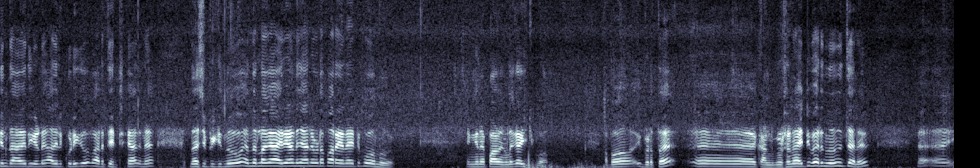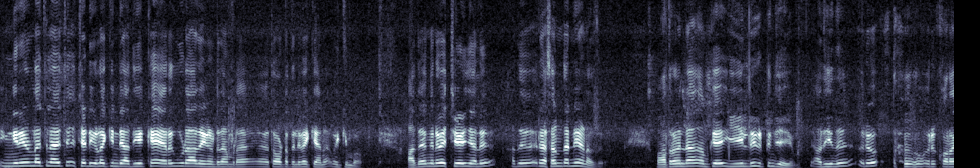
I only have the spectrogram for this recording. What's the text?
ചിന്താഗതികൾ അതിൽ കൂടി വരത്തിട്ട് അതിനെ നശിപ്പിക്കുന്നു എന്നുള്ള കാര്യമാണ് ഞാനിവിടെ പറയാനായിട്ട് പോകുന്നത്. ഇങ്ങനെ പഴങ്ങൾ കഴിക്കുമ്പോൾ അപ്പോൾ ഇവിടുത്തെ കൺക്ലൂഷനായിട്ട് വരുന്നതെന്ന് വെച്ചാൽ ഇങ്ങനെയുള്ള ചില ചെടികളൊക്കെ ഉണ്ട് അധികം കെയർ കൂടാതെ കണ്ട് നമ്മുടെ തോട്ടത്തിൽ വെക്കാൻ വെക്കുമ്പോൾ അതങ്ങനെ വെച്ച് കഴിഞ്ഞാൽ അത് രസം തന്നെയാണത് മാത്രമല്ല നമുക്ക് ഈൽഡ് കിട്ടും ചെയ്യും. അതിൽ നിന്ന് ഒരു ഒരു കുറേ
